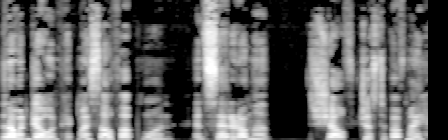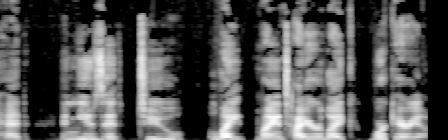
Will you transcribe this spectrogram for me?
that I would go and pick myself up one and set it on the shelf just above my head and use it to light my entire like work area.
